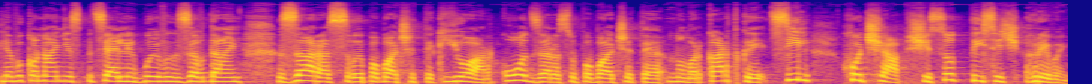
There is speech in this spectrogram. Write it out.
для виконання спеціальних бойових завдань. Зараз ви побачите QR-код, зараз ви побачите номер картки. Ціль хоча б 600 тисяч гривень.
